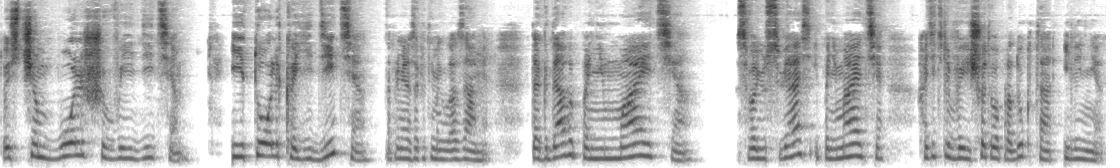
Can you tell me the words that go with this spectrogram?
То есть чем больше вы едите и только едите, например, закрытыми глазами, тогда вы понимаете свою связь и понимаете, хотите ли вы еще этого продукта или нет.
